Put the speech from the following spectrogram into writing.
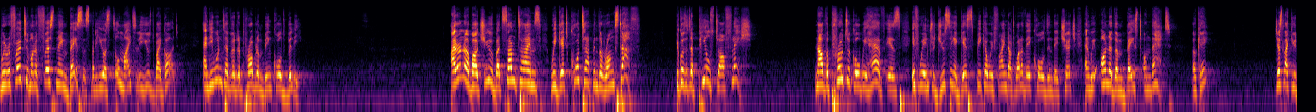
We refer to him on a first name basis, but he was still mightily used by God. And he wouldn't have had a problem being called Billy. I don't know about you, but sometimes we get caught up in the wrong stuff because it appeals to our flesh. Now, the protocol we have is if we're introducing a guest speaker, we find out what are they called in their church and we honor them based on that. Okay? Just like you,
